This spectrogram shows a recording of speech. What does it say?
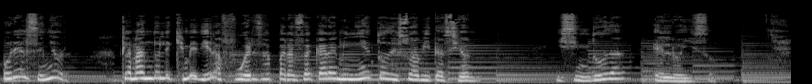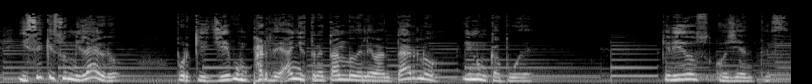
oré al Señor, clamándole que me diera fuerza para sacar a mi nieto de su habitación. Y sin duda, Él lo hizo. Y sé que es un milagro, porque llevo un par de años tratando de levantarlo y nunca pude. Queridos oyentes,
